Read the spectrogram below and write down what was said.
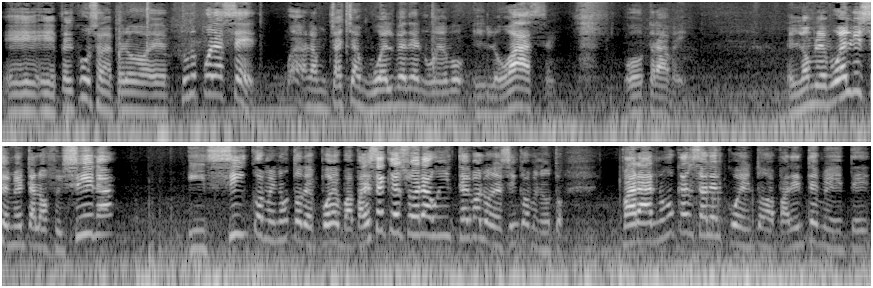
eh, eh pero eh, tú lo puedes hacer. Bueno, la muchacha vuelve de nuevo y lo hace otra vez. El hombre vuelve y se mete a la oficina y cinco minutos después, parece que eso era un intervalo de cinco minutos Para no cansar el cuento, aparentemente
